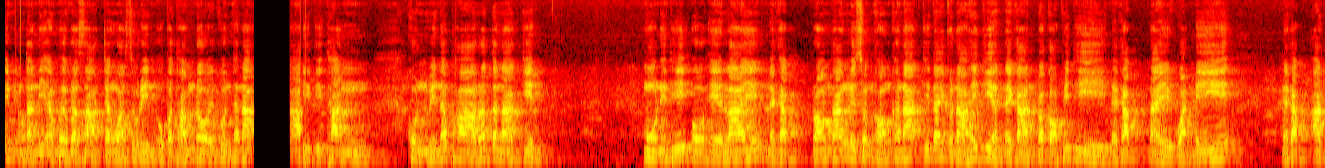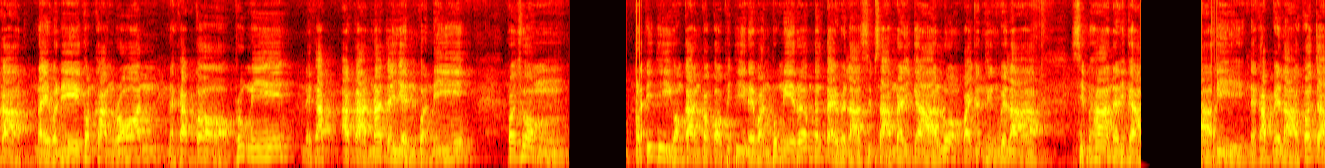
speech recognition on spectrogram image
นิมิตตันีอำเภอปราสาทจังหวัดสุรินทร์อุปถัมภ์โดยคุณธนาอาทิติทัน คุณวินภารัตนากิจ มูลนิธิโอเอไลท์นะครับพร้อมทั้งในส่วนของคณะที่ได้กรุณาให้เกียรติในการประกอบพิธีนะครับ ในวันนี้นะครับอากาศในวันนี้ค่อนข้างร้อนนะครับ ก็พรุ่งนี้นะครับอากาศน่าจะเย็นกว่านี้ เพราะช่วง พิธีของการประกอบพิธีในวันพรุ่งนี้เริ่มตั้งแต่เวลา 13 นาฬิกาล่วงไปจนถึงเวลา 15 นาฬิกาทีนะครับ เวลาก็จะ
